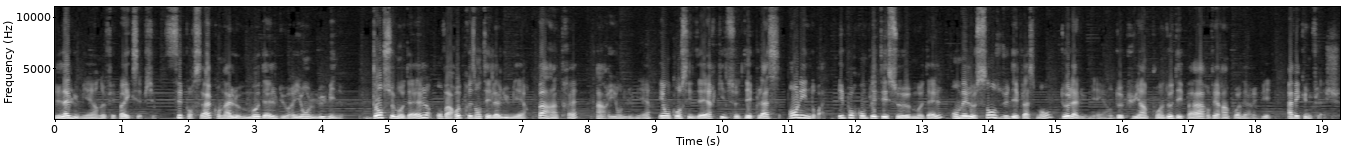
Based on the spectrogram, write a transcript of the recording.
la lumière ne fait pas exception. C'est pour ça qu'on a le modèle du rayon lumineux. Dans ce modèle, on va représenter la lumière par un trait, un rayon de lumière, et on considère qu'il se déplace en ligne droite. Et pour compléter ce modèle, on met le sens du déplacement de la lumière depuis un point de départ vers un point d'arrivée avec une flèche.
